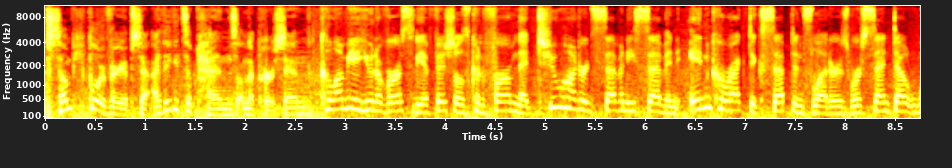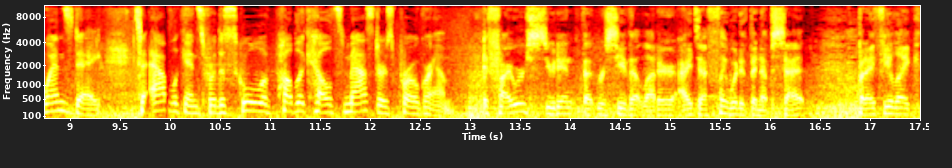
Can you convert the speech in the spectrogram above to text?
Some people are very upset. I think it depends on the person. Columbia University officials confirmed that 277 incorrect acceptance letters were sent out Wednesday to applicants for the School of Public Health's master's program. If I were a student that received that letter, I definitely would have been upset, but I feel like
